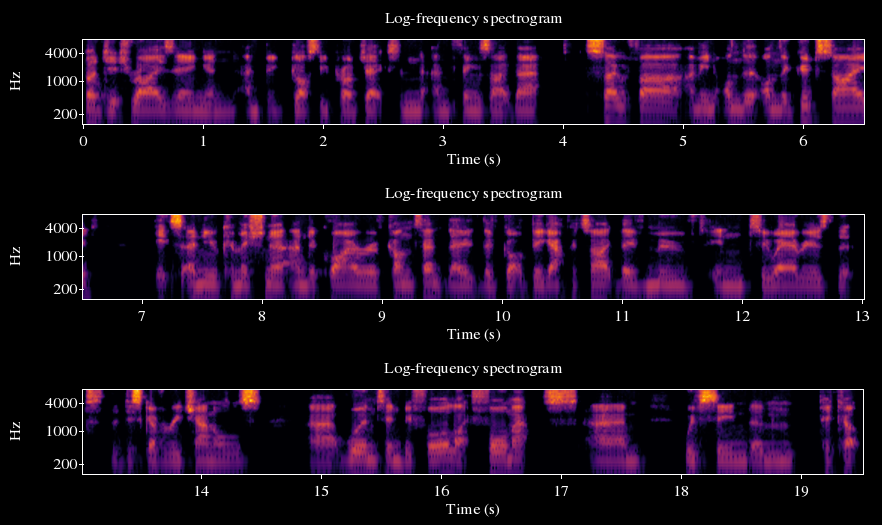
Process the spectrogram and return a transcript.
budgets rising and and big glossy projects and and things like that? So far, I mean, on the on the good side, it's a new commissioner and acquirer of content. They they've got a big appetite. They've moved into areas that the Discovery channels uh, weren't in before, like formats. Um, We've seen them pick up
